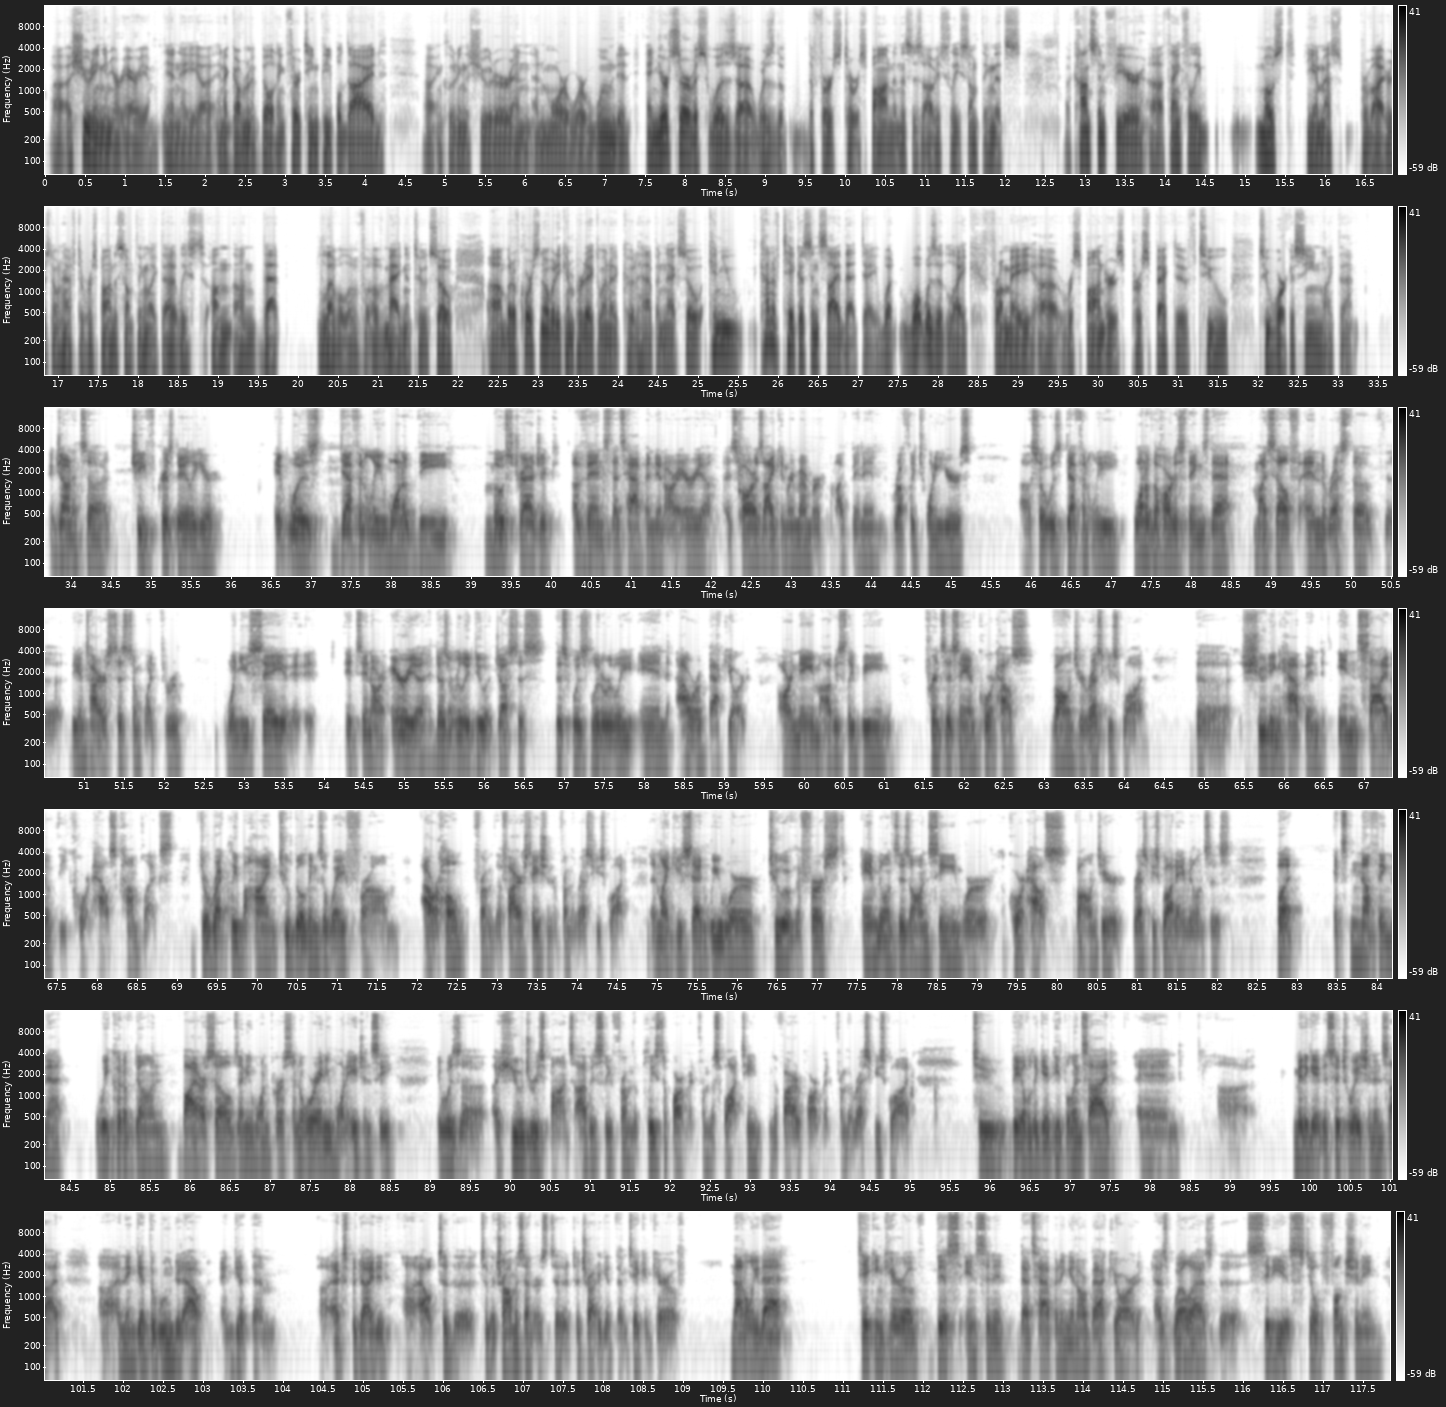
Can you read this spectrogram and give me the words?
uh, a shooting in your area in a uh, in a government building. Thirteen people died, uh, including the shooter, and and more were wounded. And your service was uh, was the the first to respond. And this is obviously something that's a constant fear. Uh, thankfully, most EMS providers don't have to respond to something like that, at least on on that level of, of magnitude. So, um, but of course, nobody can predict when it could happen next. So, can you kind of take us inside that day? What what was it like from a uh, responder's perspective to to work a scene like that? John, it's uh, Chief Chris Daly here. It was definitely one of the most tragic events that's happened in our area, as far as I can remember. I've been in roughly 20 years. Uh, so it was definitely one of the hardest things that myself and the rest of the, the entire system went through. When you say it, it's in our area, it doesn't really do it justice. This was literally in our backyard. Our name, obviously, being Princess Anne Courthouse Volunteer Rescue Squad. The shooting happened inside of the courthouse complex, directly behind two buildings away from our home from the fire station and from the rescue squad. And like you said, we were two of the first ambulances on scene were courthouse volunteer rescue squad ambulances. But it's nothing that we could have done by ourselves, any one person or any one agency. It was a, a huge response, obviously, from the police department, from the SWAT team, from the fire department, from the rescue squad to be able to get people inside and uh, mitigate the situation inside uh, and then get the wounded out and get them uh, expedited uh, out to the to the trauma centers to to try to get them taken care of. Not only that, taking care of this incident that's happening in our backyard, as well as the city is still functioning,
